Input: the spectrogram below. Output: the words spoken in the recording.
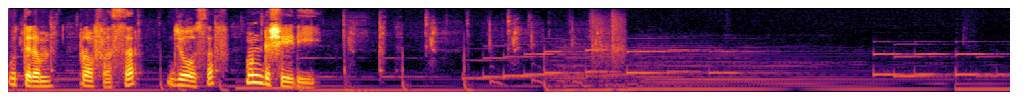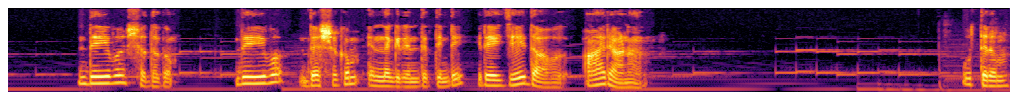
ഉത്തരം പ്രൊഫസർ ജോസഫ് മുണ്ടശ്ശേരി. ദേവശതകം ദൈവദശകം എന്ന ഗ്രന്ഥത്തിന്റെ രചയിതാവ് ആരാണ്? ഉത്തരം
